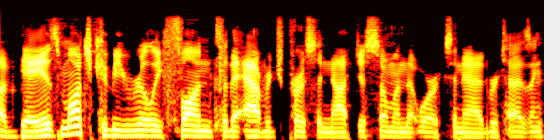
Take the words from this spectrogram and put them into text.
of day as much could be really fun for the average person, not just someone that works in advertising.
